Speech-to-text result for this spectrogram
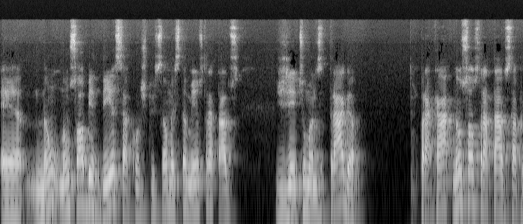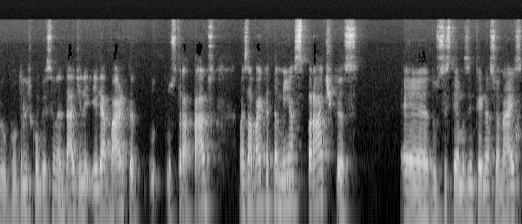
é, não, não só obedeça à Constituição, mas também os tratados de direitos humanos e traga para cá, não só os tratados, tá? Porque o controle de convencionalidade ele, ele abarca os tratados, mas abarca também as práticas é, dos sistemas internacionais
